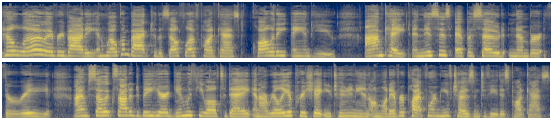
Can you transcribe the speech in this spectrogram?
Hello, everybody, and welcome back to the Self Love Podcast Quality and You. I'm Kate, and this is episode number three. I'm so excited to be here again with you all today, and I really appreciate you tuning in on whatever platform you've chosen to view this podcast.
